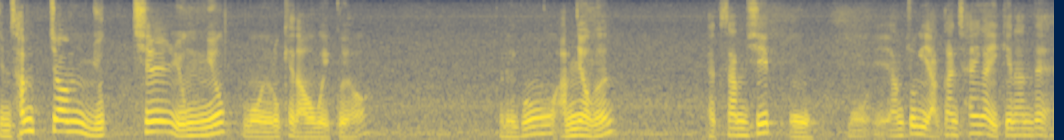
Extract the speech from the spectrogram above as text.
지금 3.6766 뭐 이렇게 나오고 있고요 그리고 압력은 135 뭐 양쪽이 약간 차이가 있긴 한데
